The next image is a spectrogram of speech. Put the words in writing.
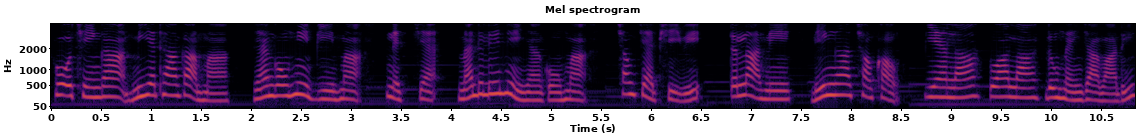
ထိုအချိန်ကမိယထာကမှရန်ကုန်နှင့်ပြည်မှနှစ်ကျပ်မန္တလေးနှင့်ရန်ကုန်မှ6ကျပ်ဖြစ်၍တလလင်း4-5-6ခေါက်ပြန်လာသွားလာလုံနိုင်ကြပါသည်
